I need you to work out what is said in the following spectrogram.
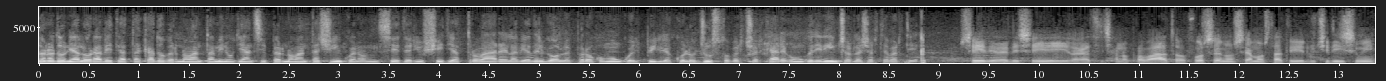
Donatoni, allora avete attaccato per 90 minuti, anzi per 95, non siete riusciti a trovare la via del gol, però comunque il piglio è quello giusto per cercare comunque di vincerle certe partite. Sì, direi di sì, i ragazzi ci hanno provato, forse non siamo stati lucidissimi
